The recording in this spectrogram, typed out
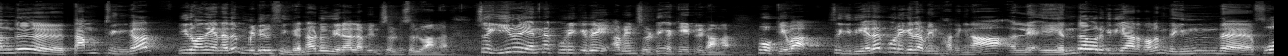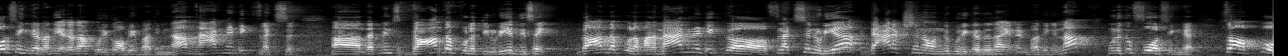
வந்து தம் ஃபிங்கர் இது வந்து என்னது? மிடில் ஃபிங்கர் நடு விரல் அப்படின்னு சொல்லிட்டு சொல்லுவாங்க. ஸோ இது என்ன குறிக்குது அப்படின்னு சொல்லிட்டு இங்க கேட்டிருக்காங்க. ஓகேவா ஸோ இது எதை குறிக்குது அப்படின்னு பார்த்தீங்கன்னா எந்த ஒரு விதியா இருந்தாலும் இந்த இந்த ஃபோர் ஃபிங்கர் வந்து எதை தான் குறிக்கும் அப்படின்னு பார்த்தீங்கன்னா மேக்னெட்டிக் ஃபிளக்ஸ் தட் மீன்ஸ் காந்த புலத்தினுடைய திசை. காந்தப்புலம் அந்த மேக்னெட்டிக் ஃப்ளக்ஸினுடைய டைரக்ஷனை வந்து குறிக்கிறது தான் என்னன்னு பார்த்தீங்கன்னா உனக்கு ஃபோர் ஃபிங்கர் ஸோ அப்போ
